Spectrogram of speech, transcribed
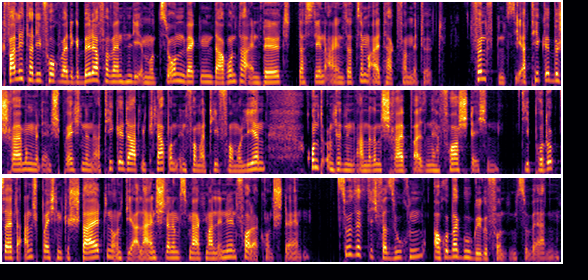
Qualitativ hochwertige Bilder verwenden, die Emotionen wecken, darunter ein Bild, das den Einsatz im Alltag vermittelt. Fünftens, die Artikelbeschreibung mit entsprechenden Artikeldaten knapp und informativ formulieren und unter den anderen Schreibweisen hervorstechen die Produktseite ansprechend gestalten und die Alleinstellungsmerkmale in den Vordergrund stellen. Zusätzlich versuchen, auch über Google gefunden zu werden.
